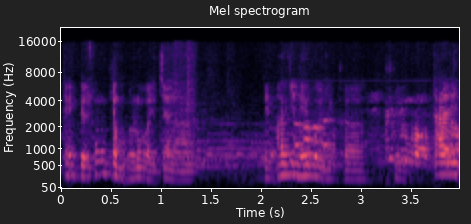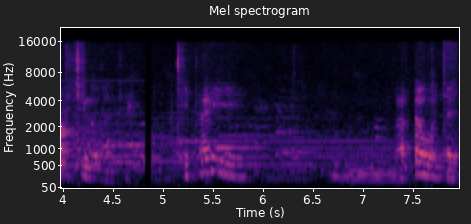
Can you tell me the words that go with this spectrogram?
택배 송장 번호가 있잖아. 확인해 보니까 그 딸이 붙인 것 같아. 제 딸이 음, 맞다고 이제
